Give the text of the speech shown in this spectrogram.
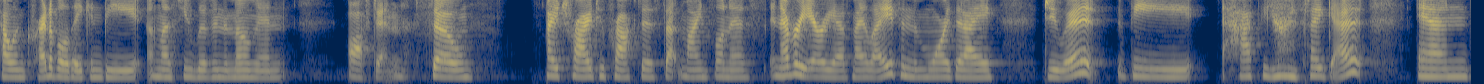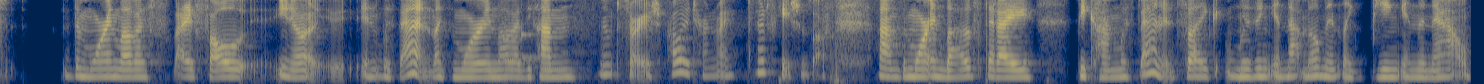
how incredible they can be unless you live in the moment often. So I try to practice that mindfulness in every area of my life. And the more that I do it, the happier that I get. And the more in love I, f- I fall, you know, in with Ben, like the more in love I become. Oops, sorry, I should probably turn my notifications off. Um, the more in love that I become with Ben, it's like living in that moment, like being in the now.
